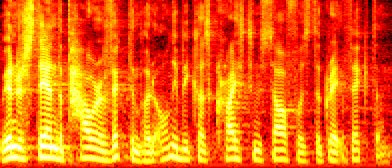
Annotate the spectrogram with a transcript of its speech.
We understand the power of victimhood only because Christ himself was the great victim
